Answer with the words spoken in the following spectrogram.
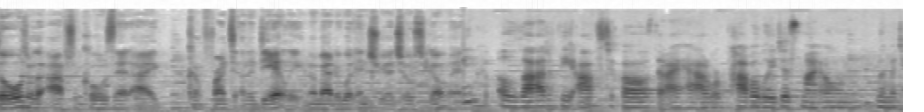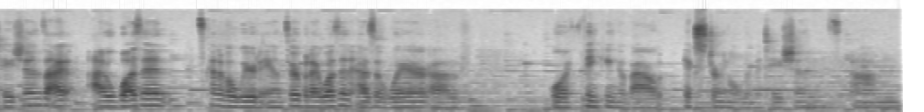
those are the obstacles that I confronted on a daily, no matter what industry I chose to go in. I think a lot of the obstacles that I had were probably just my own limitations. I, I wasn't, it's kind of a weird answer, but I wasn't as aware of or thinking about external limitations. Um,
